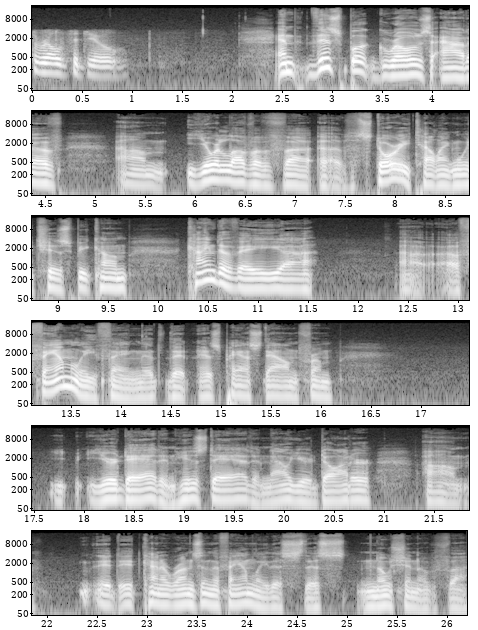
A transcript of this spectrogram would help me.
thrilled to do. And this book grows out of um, your love of, uh, of, storytelling, which has become kind of a uh, uh, a family thing that that has passed down from your dad and his dad, and now your daughter. Um, it it kind of runs in the family. This this notion of uh,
